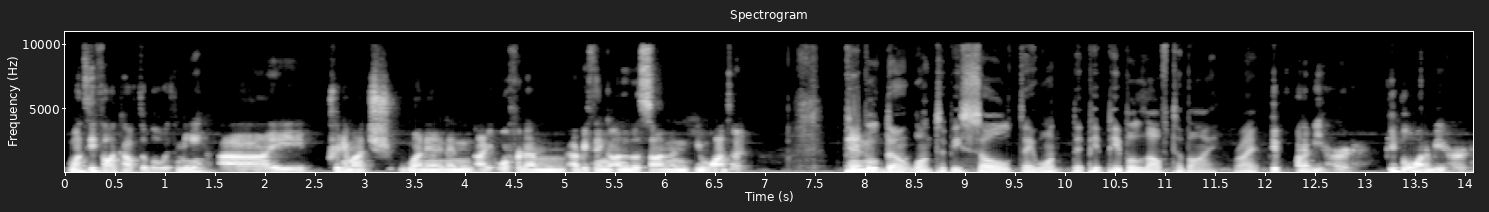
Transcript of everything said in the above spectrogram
Once he felt comfortable with me, I pretty much went in and I offered him everything under the sun, and he wanted it. People And don't want to be sold; they want that pe- people love to buy, right? people want to be heard. People want to be heard.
